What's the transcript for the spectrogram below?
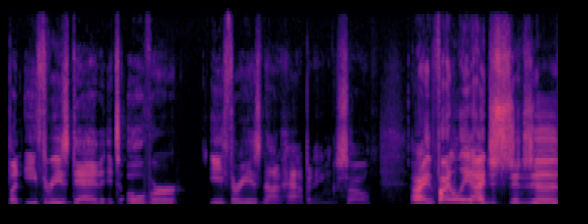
but E3 is dead. It's over. E3 is not happening. So, all right. And finally, I just uh,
